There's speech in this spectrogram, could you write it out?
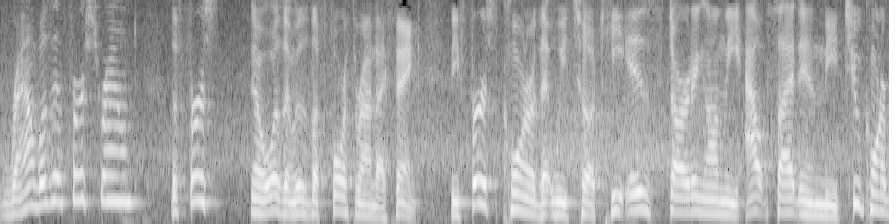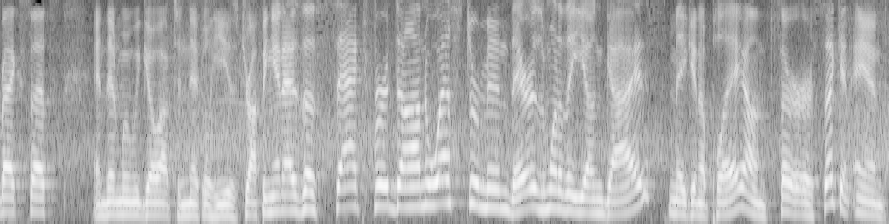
round, was it first round? The first no, it wasn't. It was the fourth round, I think. The first corner that we took, he is starting on the outside in the two cornerback sets. And then when we go out to nickel, he is dropping in as a sack for Don Westerman. There's one of the young guys making a play on third or second and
